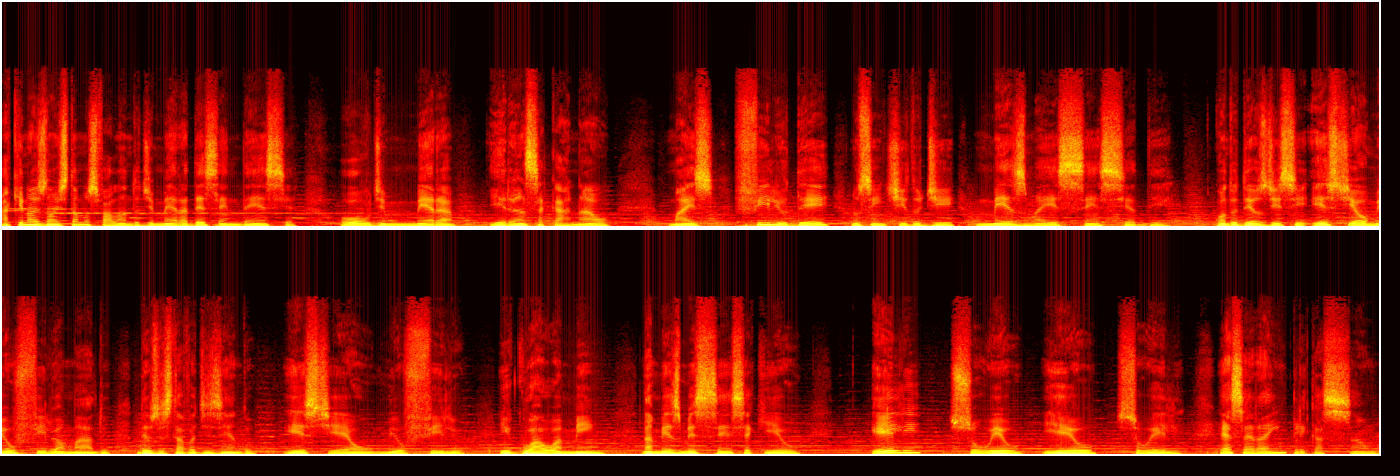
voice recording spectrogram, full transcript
Aqui nós não estamos falando de mera descendência ou de mera herança carnal, mas filho de no sentido de mesma essência de. Quando Deus disse: Este é o meu filho amado, Deus estava dizendo: Este é o meu filho, igual a mim, na mesma essência que eu. Ele sou eu e eu sou ele. Essa era a implicação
